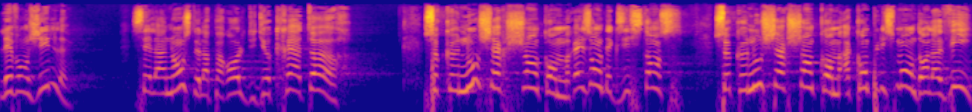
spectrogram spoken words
l'évangile, c'est l'annonce de la parole du Dieu créateur. Ce que nous cherchons comme raison d'existence, ce que nous cherchons comme accomplissement dans la vie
